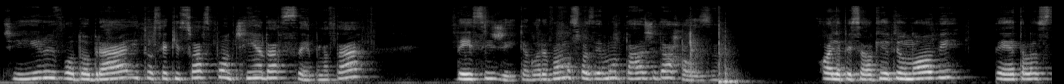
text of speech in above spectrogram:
Tiro e vou dobrar e torcer aqui só as pontinhas da sépala, tá? Desse jeito. Agora, vamos fazer a montagem da rosa. Olha, pessoal, aqui eu tenho nove pétalas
